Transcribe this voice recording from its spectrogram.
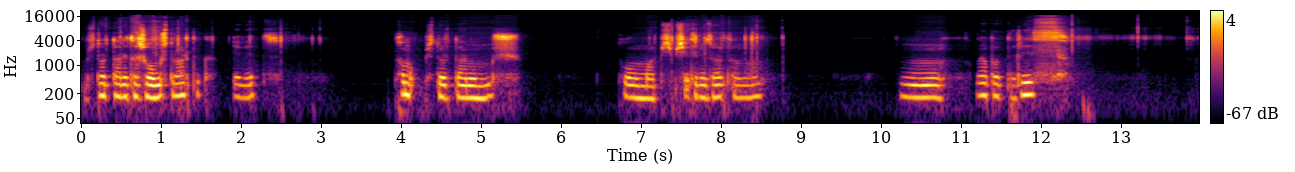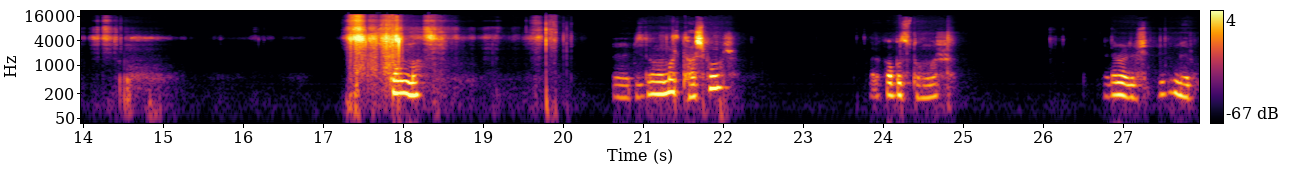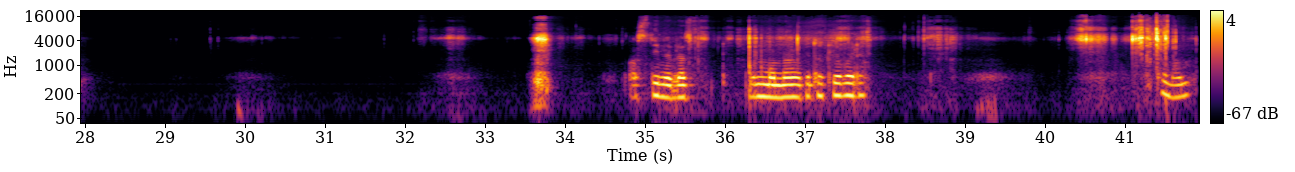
Altmış dört tane taş olmuştur artık. Evet. Tam 64 tane olmuş. Tohum var, pişmiş etimiz var tamam. Hmm, ne yapabiliriz? Son mu? Ee, bizde normal taş mı var? Böyle cobblestone var. Neden öyle bir şey bilmiyorum. Aslıyım da biraz bunun ondan kötü akıyor böyle. Tamam.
